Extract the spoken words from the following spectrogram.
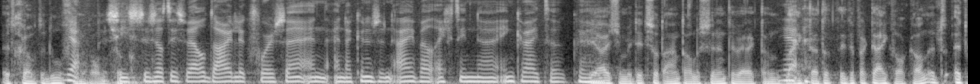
het grote doel van het onderzoek. Precies, dus dat is wel duidelijk voor ze. En, en daar kunnen ze hun ei wel echt in, uh, in kwijt ook. Ja, als je met dit soort aantallen studenten werkt, dan blijkt dat het in de praktijk wel kan. Het, het,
